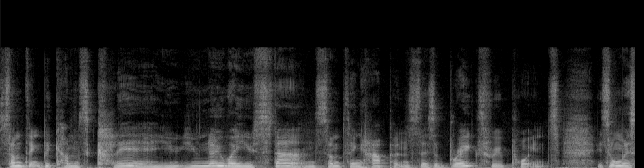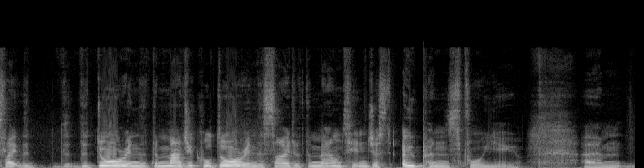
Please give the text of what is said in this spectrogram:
something becomes clear. You you know where you stand. Something happens. There's a breakthrough point. It's almost like the the, the door in the, the magical door in the side of the mountain just opens for you um,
